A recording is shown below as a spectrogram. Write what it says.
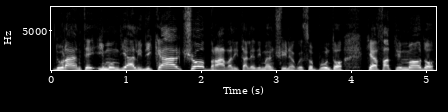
durante i mondiali di calcio. Brava l'Italia di Mancini a questo punto che ha fatto in modo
